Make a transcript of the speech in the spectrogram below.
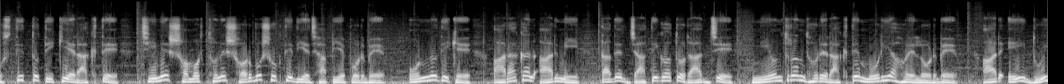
অস্তিত্ব টিকিয়ে রাখতে চীনের সমর্থনে সর্বশক্তি দিয়ে ঝাঁপিয়ে পড়বে। অন্যদিকে, আরাকান আর্মি তাদের জাতিগত রাজ্যে নিয়ন্ত্রণ ধরে রাখতে মরিয়া হয়ে লড়বে। আর এই দুই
